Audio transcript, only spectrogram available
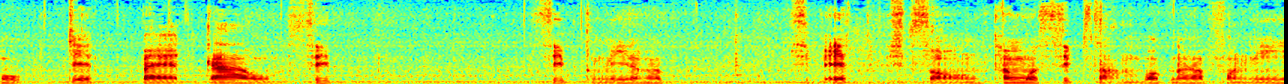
หกเจ็ดแปดเก้าสิบสิบตรงนี้นะครับสิบเอ็ดสิบสองทั้งหมดสิบสามบล็อกนะครับ ฝั่งนี้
